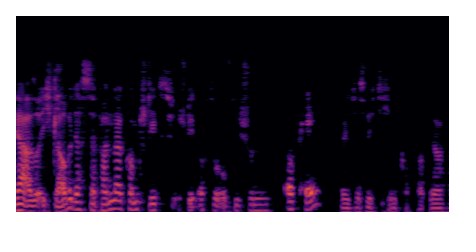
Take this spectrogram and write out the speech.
Ja, also ich glaube, dass der Panda kommt, steht, steht auch so irgendwie schon, Okay. wenn ich das richtig im Kopf habe, ja.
